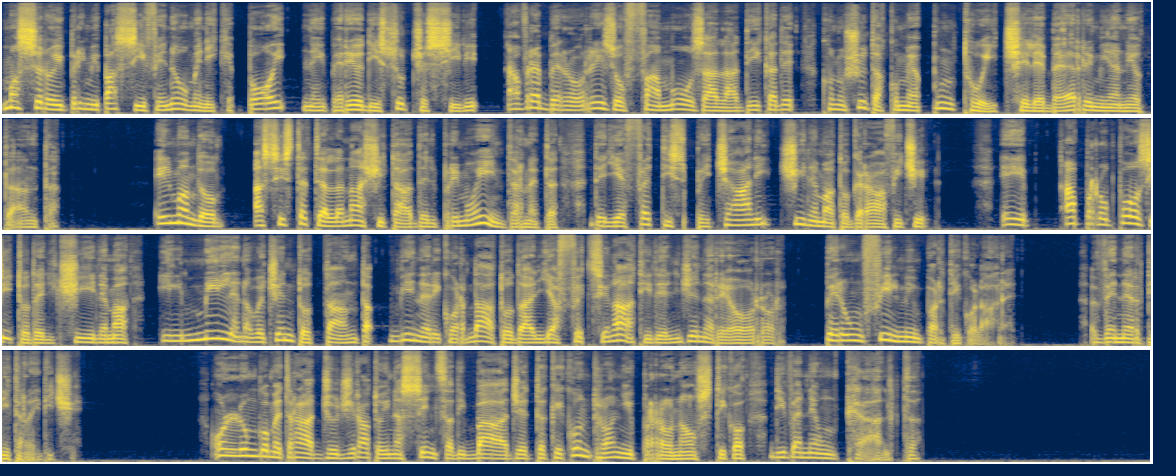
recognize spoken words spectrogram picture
Mossero i primi passi i fenomeni che poi, nei periodi successivi, avrebbero reso famosa la decade conosciuta come appunto i celeberrimi anni Ottanta. Il mondo assistette alla nascita del primo internet, degli effetti speciali cinematografici. E a proposito del cinema, il 1980 viene ricordato dagli affezionati del genere horror per un film in particolare, Venerdì 13. Un lungometraggio girato in assenza di budget che contro ogni pronostico divenne un cult.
